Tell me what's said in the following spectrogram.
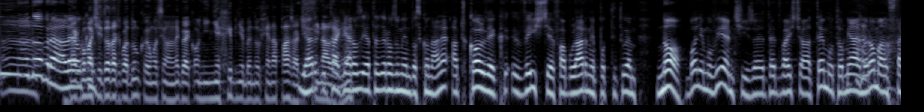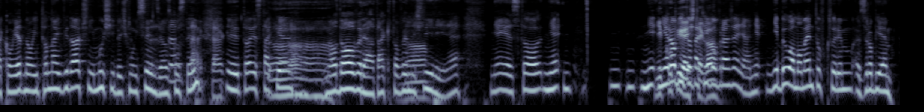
no Mm. dobra, ale... tak, bo macie dodać ładunku emocjonalnego, jak oni niechybnie będą się naparzać Ja, w finale, tak, ja, roz, ja to rozumiem doskonale, aczkolwiek wyjście fabularne pod tytułem no, bo nie mówiłem ci, że te 20 lat temu to miałem romans z taką jedną i to najwidoczniej musi być mój syn w związku z tym. Tak, tak. Y, To jest takie, no dobra, tak to No. wymyślili, nie? Nie jest to, nie, nie, nie, Nie robi to takiego tego? wrażenia. Nie, nie było momentu, w którym zrobiłem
